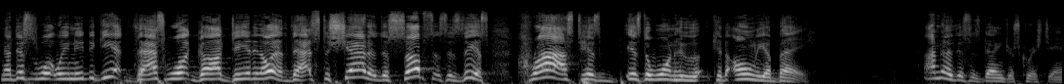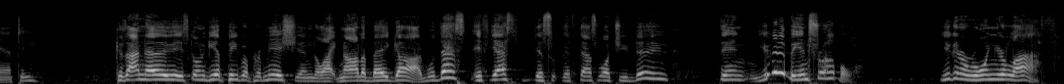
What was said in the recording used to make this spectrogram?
Now, this is what we need to get. That's what God did in oil. That's the shadow. The substance is this Christ has, is the one who can only obey. I know this is dangerous Christianity because I know it's going to give people permission to like not obey God. Well, that's if that's if that's what you do, then you're going to be in trouble. You're going to ruin your life.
